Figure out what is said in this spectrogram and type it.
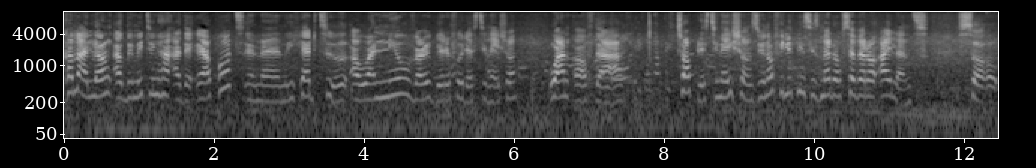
come along I'll be meeting her at the airport and then we head to our new very beautiful destination one of the top destinations. You know philippines is made of several islands so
